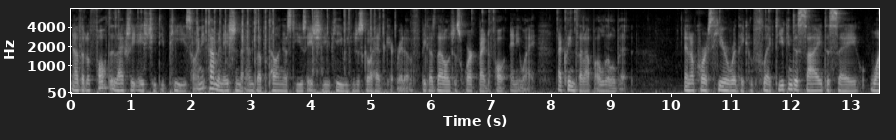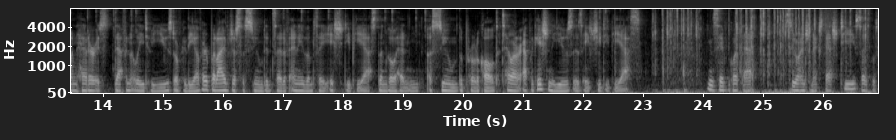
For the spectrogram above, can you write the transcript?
Now the default is actually HTTP, so any combination that ends up telling us to use HTTP we can just go ahead and get rid of because that'll just work by default anyway. That cleans that up a little bit. And of course here where they conflict, you can decide to say one header is definitely to be used over the other, but I've just assumed instead if any of them say HTTPS, then go ahead and assume the protocol to tell our application to use is HTTPS. You can save and quit that sudo nginx-t says the,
